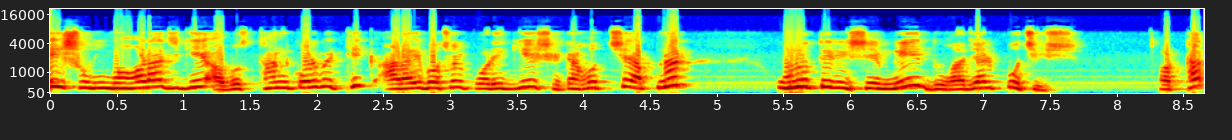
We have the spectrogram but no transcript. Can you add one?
এই শনি মহারাজ গিয়ে অবস্থান করবে ঠিক আড়াই বছর পরে গিয়ে, সেটা হচ্ছে আপনার উনতিরিশে মে দু হাজার পঁচিশ। অর্থাৎ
